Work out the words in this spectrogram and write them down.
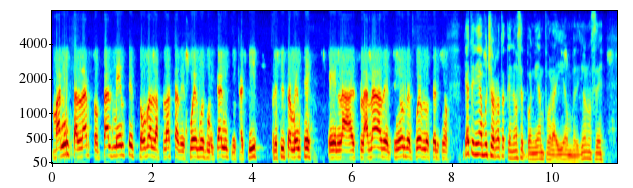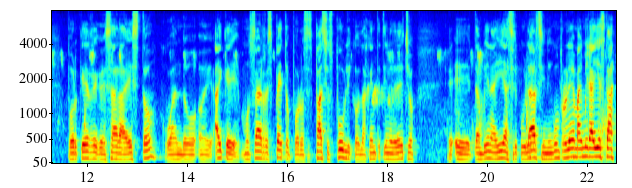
Van a instalar totalmente toda la plaza de juegos mecánicos aquí precisamente en la explanada del señor del pueblo Sergio. Ya tenía mucho rato que no se ponían por ahí hombre yo no sé ¿Por qué regresar a esto cuando eh, hay que mostrar respeto por los espacios públicos? La gente tiene derecho eh, eh, también ahí a circular sin ningún problema. Y mira, ahí está.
